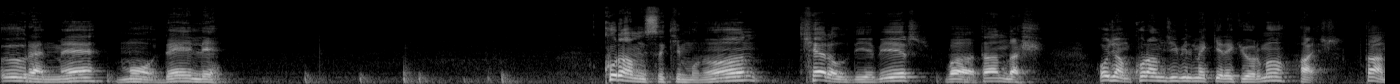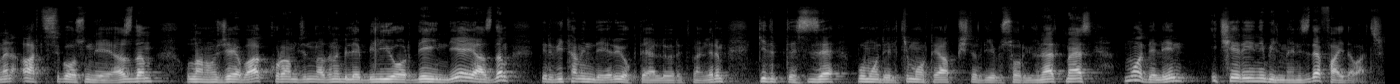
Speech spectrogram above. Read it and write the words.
öğrenme modeli. Kuramcısı kim bunun? Carroll diye bir vatandaş. Hocam kuramcıyı bilmek gerekiyor mu? Hayır. Tamamen artistik olsun diye yazdım. Ulan hocaya bak kuramcının adını bile biliyor deyin diye yazdım. Bir vitamin değeri yok değerli öğretmenlerim. Gidip de size bu modeli kim ortaya atmıştır diye bir soru yöneltmez. Modelin içeriğini bilmenizde fayda vardır.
